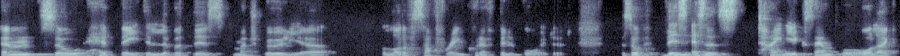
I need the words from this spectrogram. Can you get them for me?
Um, so had they delivered this much earlier, a lot of suffering could have been avoided so this as a tiny example or like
